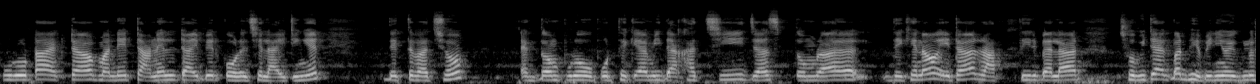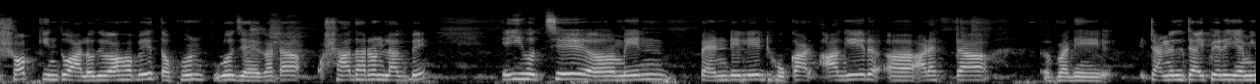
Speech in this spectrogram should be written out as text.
পুরোটা একটা মানে টানেল টাইপের করেছে লাইটিংয়ের দেখতে পাচ্ছ? একদম পুরো ওপর থেকে আমি দেখাচ্ছি। জাস্ট তোমরা দেখে নাও, এটা রাত্রির বেলার ছবিটা একবার ভেবে নিও। এগুলো সব কিন্তু আলো দেওয়া হবে। তখন পুরো জায়গাটা অসাধারণ লাগবে। এই হচ্ছে মেন প্যান্ডেলে ঢোকার আগের আর একটা মানে টানেল টাইপেরই আমি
